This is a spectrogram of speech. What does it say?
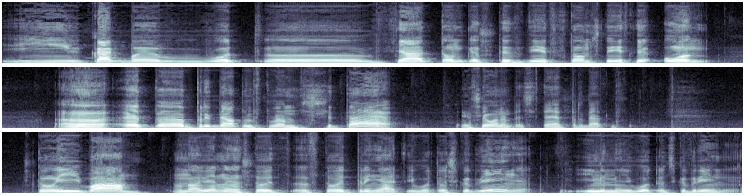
И как бы вот э, вся тонкость здесь в том, что если он э, это предательством считает, если он это считает предательством, то и вам, наверное, стоит, стоит принять его точку зрения, именно его точку зрения,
